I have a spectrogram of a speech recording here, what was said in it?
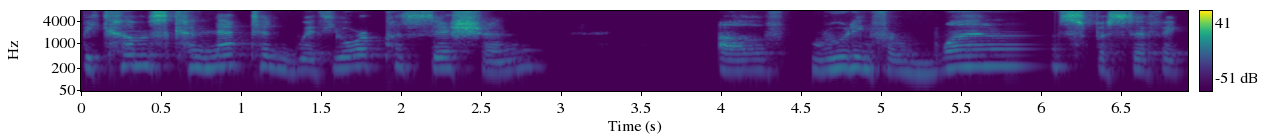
becomes connected with your position of rooting for one specific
